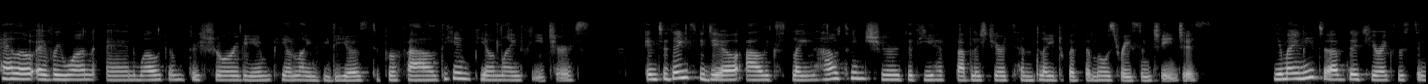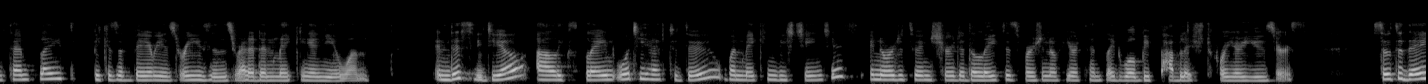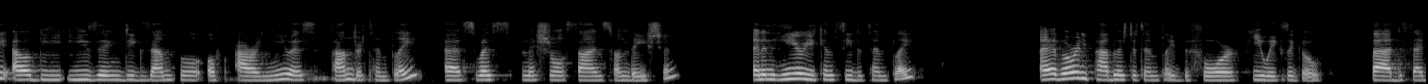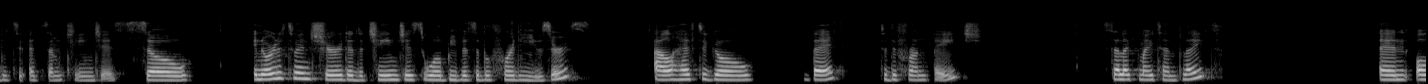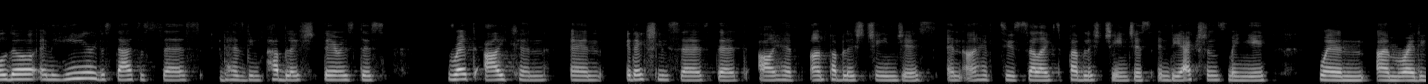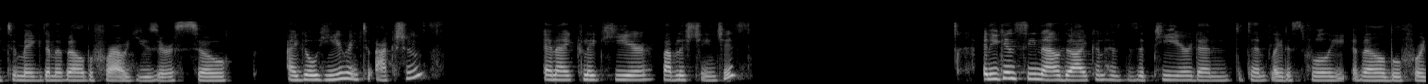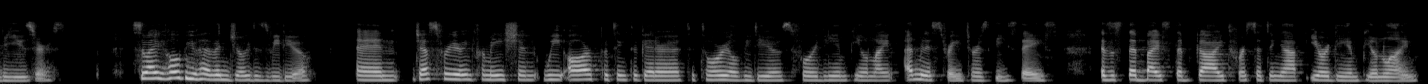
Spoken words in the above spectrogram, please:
Hello everyone and welcome to Sure DMP Online videos to profile DMP Online features. In today's video, I'll explain how to ensure that you have published your template with the most recent changes. You might need to update your existing template because of various reasons rather than making a new one. In this video, I'll explain what you have to do when making these changes in order to ensure that the latest version of your template will be published for your users. So today I'll be using the example of our newest funder template, uh, Swiss National Science Foundation. And in here you can see the template. I have already published the template before a few weeks ago, but decided to add some changes. So in order to ensure that the changes will be visible for the users, I'll have to go back to the front page, select my template, and although in here the status says it has been published, there is this red icon and it actually says that I have unpublished changes and I have to select publish changes in the actions menu when I'm ready to make them available for our users. So I go here into actions and I click here publish changes. And you can see now the icon has disappeared and the template is fully available for the users. So I hope you have enjoyed this video. And just for your information, we are putting together tutorial videos for DMP Online administrators these days as a step-by-step -step guide for setting up your DMP Online.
